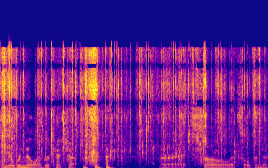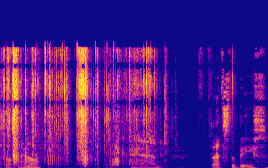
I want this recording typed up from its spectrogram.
wonder when they'll ever catch up. All right, so let's open this up now. And that's the base.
